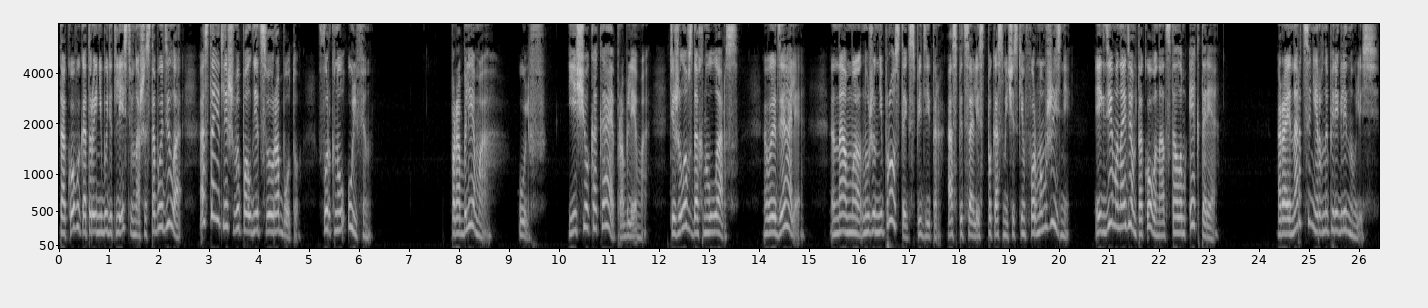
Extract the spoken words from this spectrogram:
такого, который не будет лезть в наши с тобой дела, а станет лишь выполнять свою работу», — фыркнул Ульфин. «Проблема, Ульф. Еще какая проблема?» — тяжело вздохнул Ларс. «В идеале нам нужен не просто экспедитор, а специалист по космическим формам жизни. И где мы найдем такого на отсталом Экторе?» Райнарцы нервно переглянулись.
